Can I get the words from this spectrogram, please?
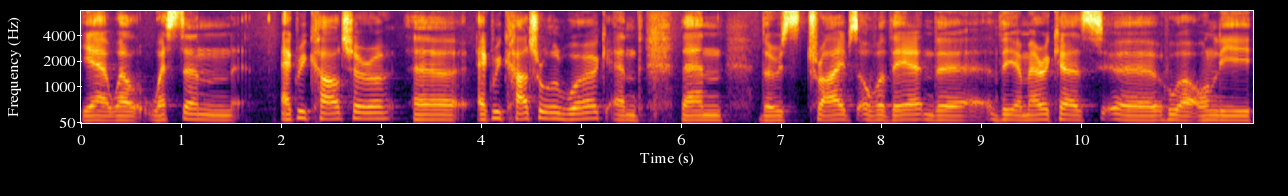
yeah, well, Western agriculture, uh, agricultural work, and then those tribes over there in the the Americas uh, who are only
